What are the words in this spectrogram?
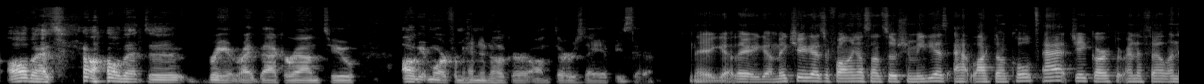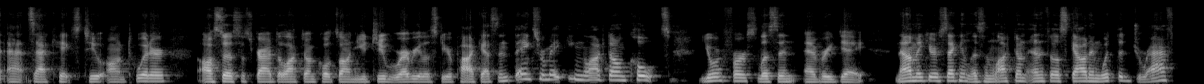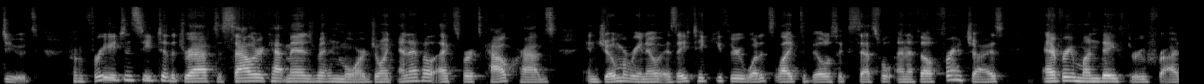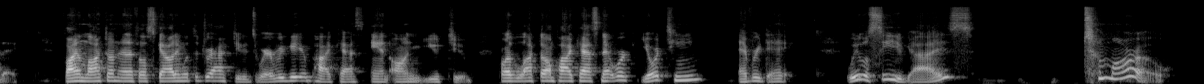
all that all that to bring it right back around to I'll get more from Hendon Hooker on Thursday if he's there. There you go. There you go. Make sure you guys are following us on social medias at Locked On Colts, at Jake Arthur NFL, and at Zach Hicks too on Twitter. Also, subscribe to Locked On Colts on YouTube, wherever you listen to your podcast. And thanks for making Locked On Colts your first listen every day. Now make your second listen Locked On NFL Scouting with the Draft Dudes. From free agency to the draft to salary cap management and more, join NFL experts Kyle Crabbs and Joe Marino as they take you through what it's like to build a successful NFL franchise every Monday through Friday. Find Locked On NFL Scouting with the Draft Dudes wherever you get your podcasts and on YouTube. Part of the Locked On Podcast Network, your team every day. We will see you guys tomorrow.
